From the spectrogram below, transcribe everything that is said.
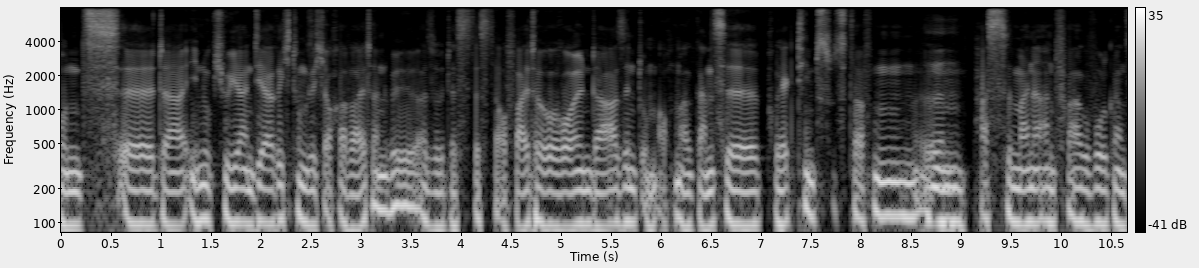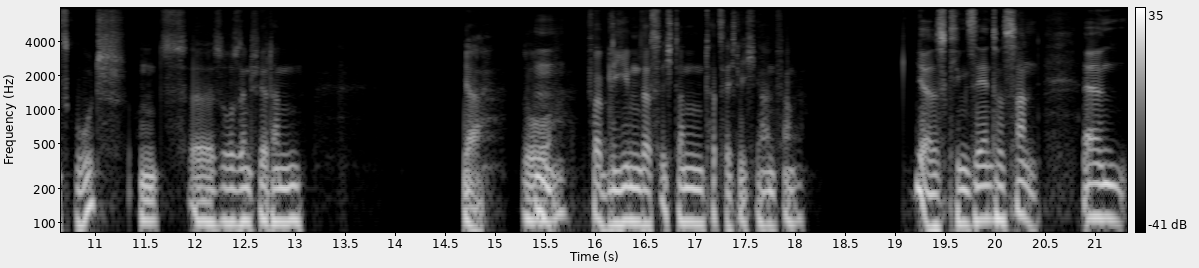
und äh, da InnoQ ja in der Richtung sich auch erweitern will, also dass, dass da auch weitere Rollen da sind, um auch mal ganze Projektteams zu staffen, mhm. ähm, passte meine Anfrage wohl ganz gut. Und äh, so sind wir dann ja so mhm. verblieben, dass ich dann tatsächlich hier anfange. Ja, das klingt sehr interessant. Ähm,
